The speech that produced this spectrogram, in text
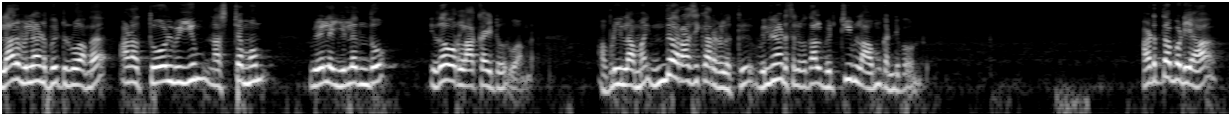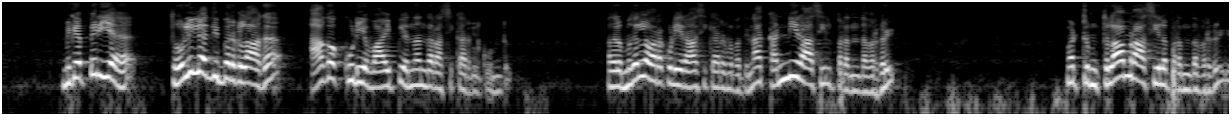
எல்லோரும் வெளிநாடு போயிட்டு வருவாங்க. ஆனால் தோல்வியும் நஷ்டமும் வேலை இழந்தும் ஏதோ ஒரு லாக் ஆகிட்டு வருவாங்க. அப்படி இல்லாமல் இந்த ராசிக்காரர்களுக்கு வெளிநாடு செல்வதால் வெற்றியும் லாபம் கண்டிப்பாக உண்டு. அடுத்தபடியாக மிகப்பெரிய தொழிலதிபர்களாக ஆகக்கூடிய வாய்ப்பு எந்தெந்த ராசிக்காரர்களுக்கு உண்டு? அதில் முதல்ல வரக்கூடிய ராசிக்காரர்கள் பார்த்திங்கன்னா கன்னி ராசியில் பிறந்தவர்கள் மற்றும் துலாம் ராசியில் பிறந்தவர்கள்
